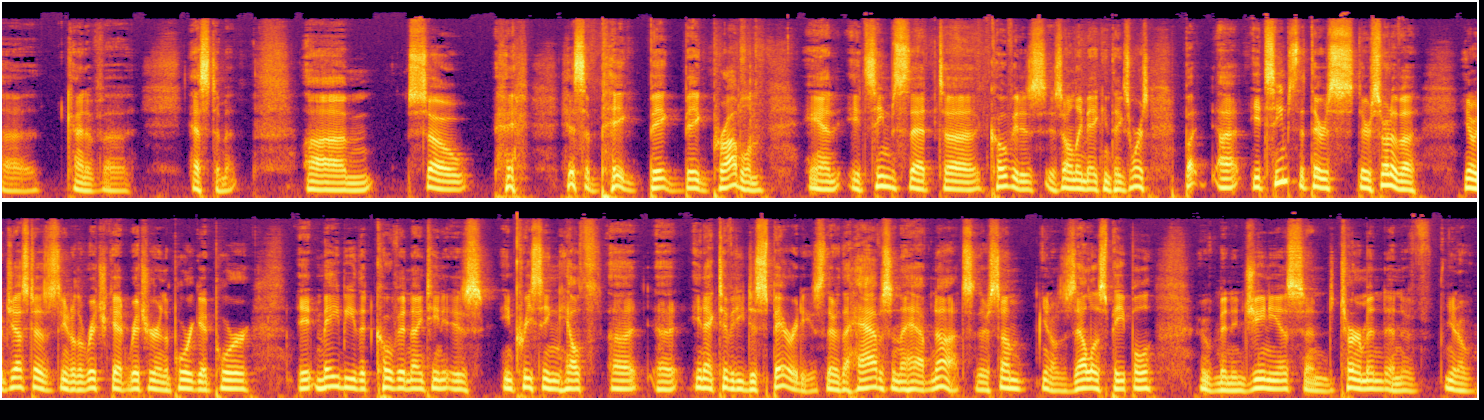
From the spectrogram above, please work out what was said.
uh, kind of uh, estimate. Um, so it's a big, big, big problem. And it seems that uh, COVID is, is only making things worse. But uh, it seems that there's there's sort of a, you know, just as you know the rich get richer and the poor get poorer, it may be that COVID nineteen is increasing health uh, uh inactivity disparities. They're the haves and the have-nots. There's some you know zealous people who've been ingenious and determined and have you know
